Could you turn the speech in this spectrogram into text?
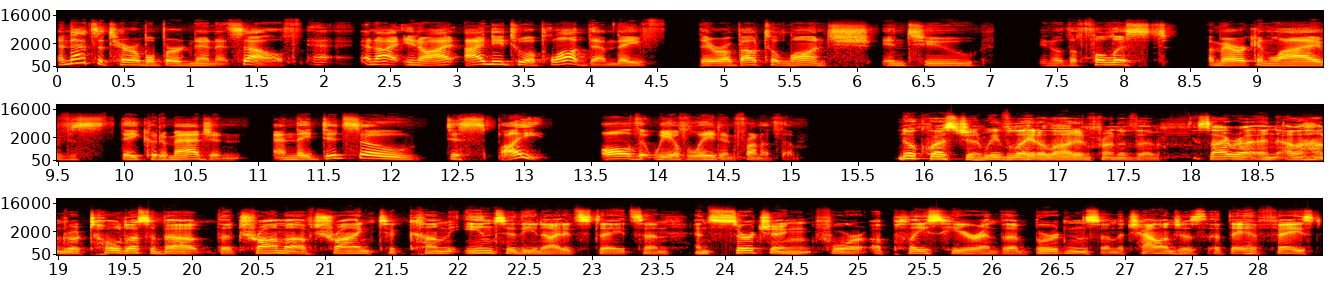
And that's a terrible burden in itself. And I, you know, I, I need to applaud them. They've they're about to launch into, you know, the fullest American lives they could imagine. And they did so despite all that we have laid in front of them. No question. We've laid a lot in front of them. Saira and Alejandro told us about the trauma of trying to come into the United States and, and searching for a place here and the burdens and the challenges that they have faced.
